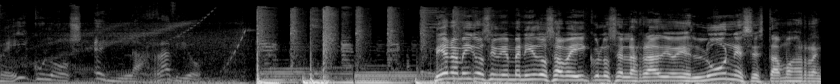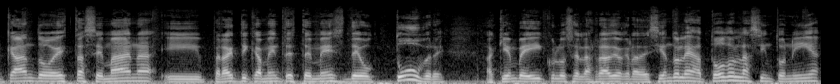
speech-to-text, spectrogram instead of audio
Vehículos en la radio. Bien amigos y bienvenidos a Vehículos en la Radio. Hoy es lunes, estamos arrancando esta semana y prácticamente este mes de octubre aquí en Vehículos en la Radio, agradeciéndoles a todos la sintonía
